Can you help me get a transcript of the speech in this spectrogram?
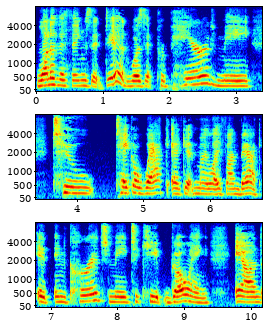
one of the things it did was it prepared me to take a whack at getting my life on back. It encouraged me to keep going. And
